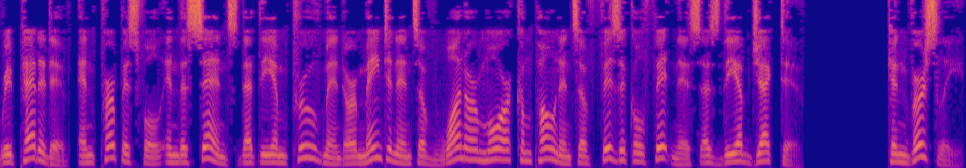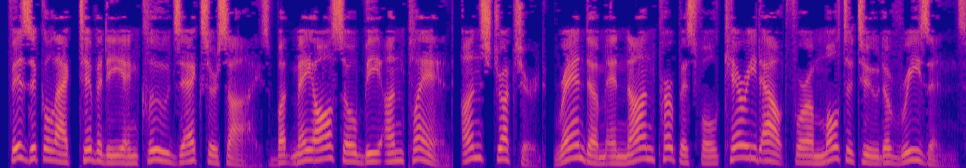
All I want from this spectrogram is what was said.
repetitive, and purposeful in the sense that the improvement or maintenance of one or more components of physical fitness is the objective. Conversely, physical activity includes exercise but may also be unplanned, unstructured, random and non-purposeful carried out for a multitude of reasons.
